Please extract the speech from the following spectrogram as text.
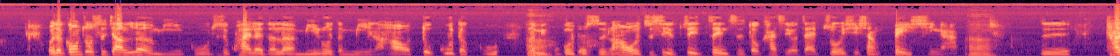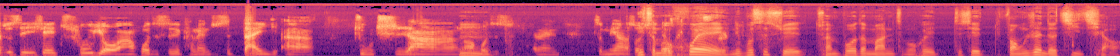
我的工作室叫乐迷菇，就是快乐的乐，迷路的迷，然后杜姑的姑，乐迷菇工作室。然后我就是这阵子都开始有在做一些像背心啊，嗯，是它就是一些出游啊，或者是可能就是带啊、主持啊，然后或者是可能怎么样的时候，嗯你怎么会？你不是学传播的吗？你怎么会这些缝纫的技巧？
